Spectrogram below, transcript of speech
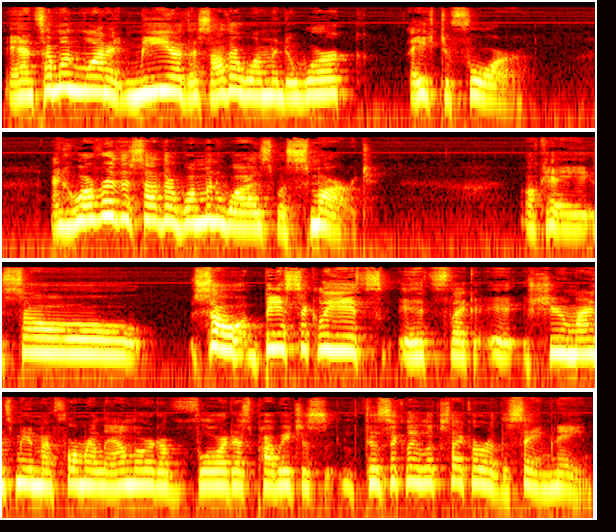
And someone wanted me or this other woman to work 8 to 4. And whoever this other woman was was smart. Okay, so so basically it's it's like it, she reminds me of my former landlord of Florida. It's probably just physically looks like her or the same name.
